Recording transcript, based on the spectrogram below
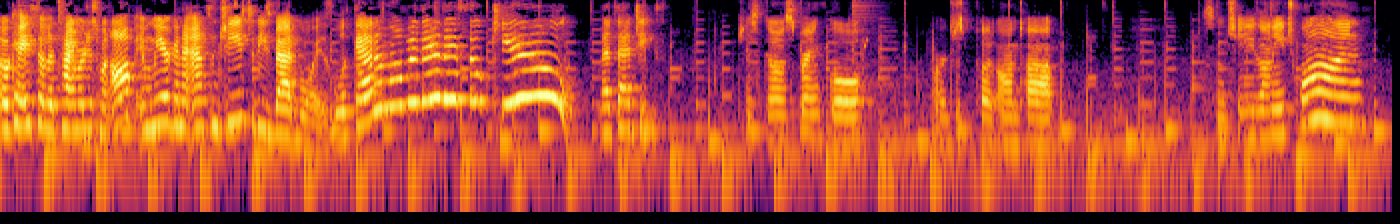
Okay, so the timer just went off and we are gonna add some cheese to these bad boys. Look at them over there, they're so cute. Let's add cheese. Just go sprinkle or just put on top some cheese on each one.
